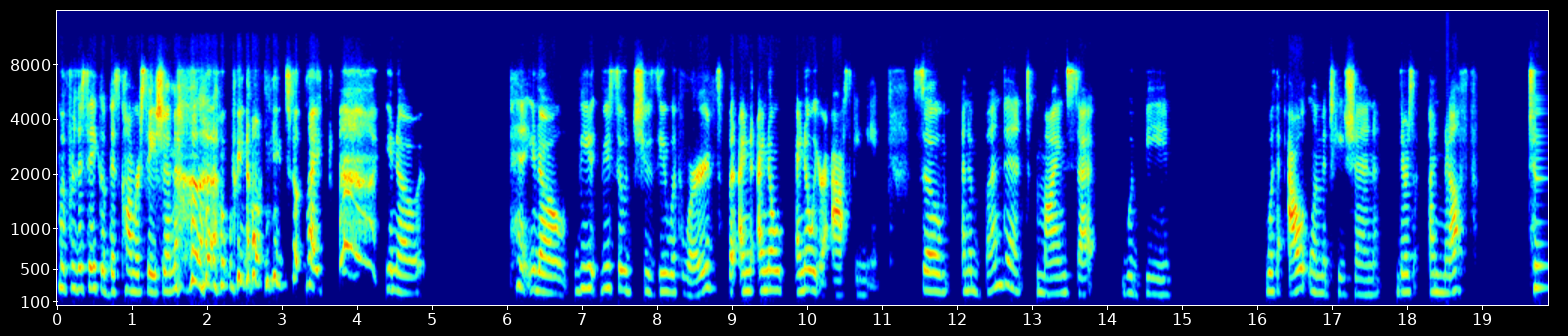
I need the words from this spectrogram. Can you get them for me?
but for the sake of this conversation, we don't need to like, you know, you know, be, be so choosy with words, but I, I know, I know what you're asking me. So an abundant mindset would be without limitation, there's enough to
